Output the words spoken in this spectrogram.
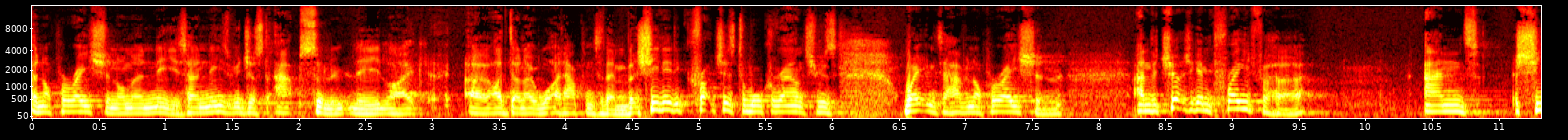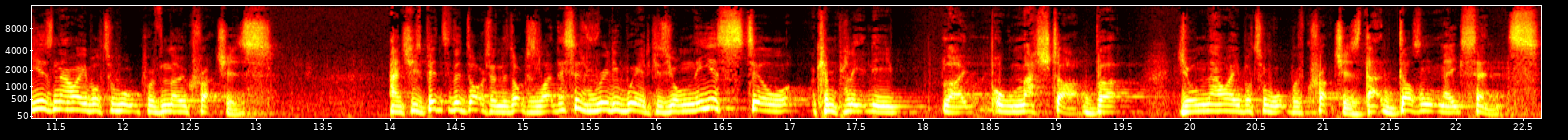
an operation on her knees. Her knees were just absolutely like, uh, I don't know what had happened to them, but she needed crutches to walk around. She was waiting to have an operation. And the church again prayed for her, and she is now able to walk with no crutches. And she's been to the doctor, and the doctor's like, This is really weird because your knee is still completely like all mashed up, but you're now able to walk with crutches. That doesn't make sense.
